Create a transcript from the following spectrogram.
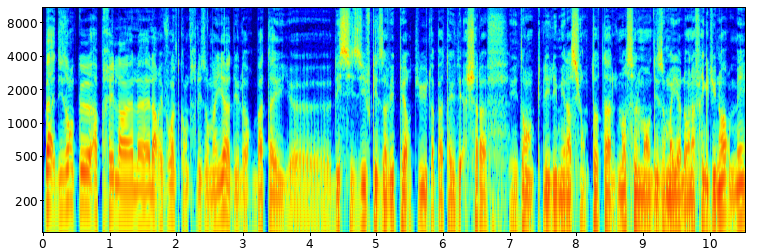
Bah, disons qu'après la, la, la, révolte contre les Omeyyades et leur bataille euh, décisive qu'ils avaient perdue, la bataille des Ashraf, et donc l'élimination totale, non seulement des Omeyyades en Afrique du Nord, mais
